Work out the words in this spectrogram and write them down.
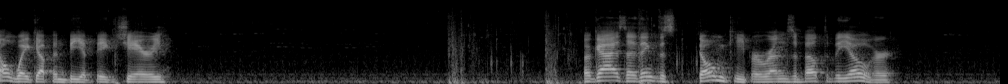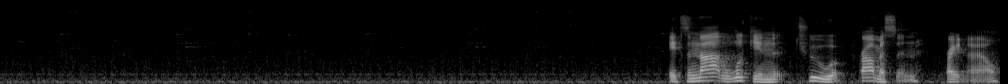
Don't wake up and be a big Jerry. Well, guys, I think this Dome Keeper run's about to be over. It's not looking too promising right now.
